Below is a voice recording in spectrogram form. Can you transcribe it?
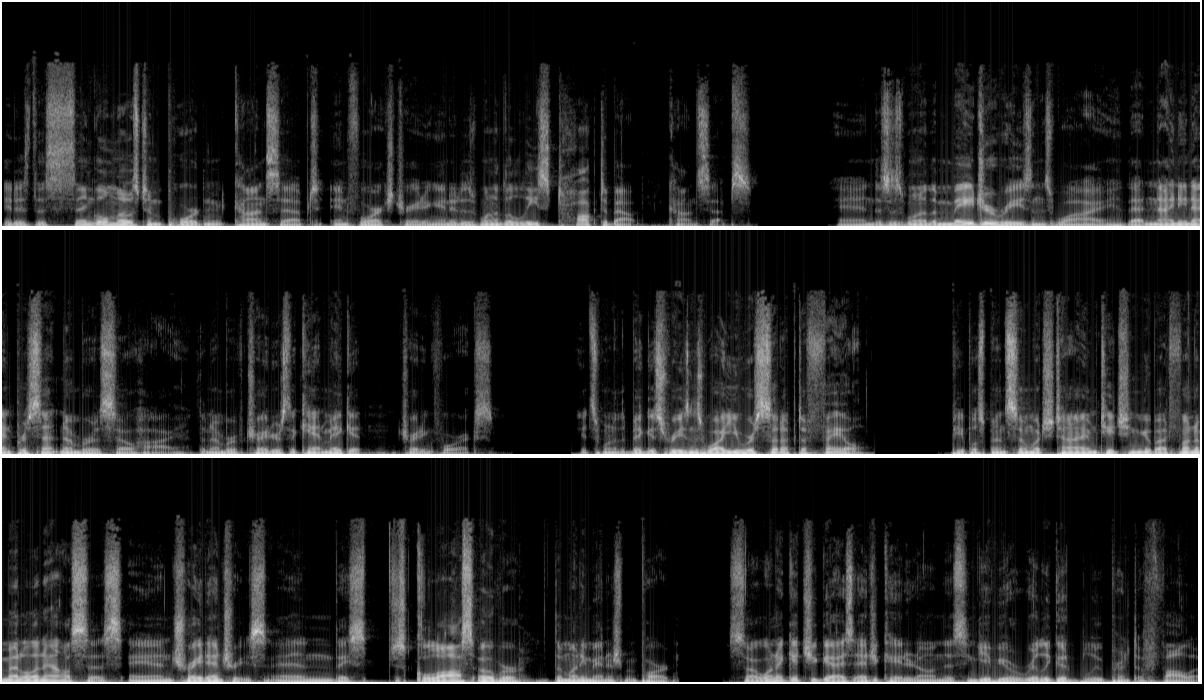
It is the single most important concept in Forex trading, and it is one of the least talked about concepts. And this is one of the major reasons why that 99% number is so high the number of traders that can't make it trading Forex. It's one of the biggest reasons why you were set up to fail. People spend so much time teaching you about fundamental analysis and trade entries, and they just gloss over the money management part. So I want to get you guys educated on this and give you a really good blueprint to follow.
